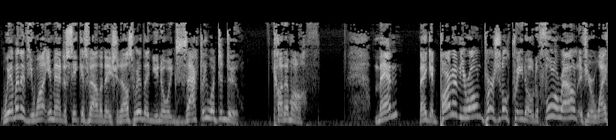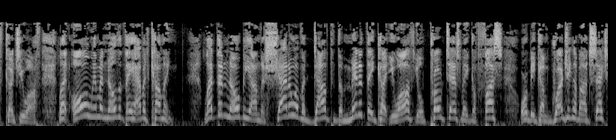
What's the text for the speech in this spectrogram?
Women, if you want your man to seek his validation elsewhere, then you know exactly what to do. Cut him off. Men, make it part of your own personal credo to fool around if your wife cuts you off. Let all women know that they have it coming. Let them know beyond the shadow of a doubt that the minute they cut you off, you'll protest, make a fuss, or become grudging about sex.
